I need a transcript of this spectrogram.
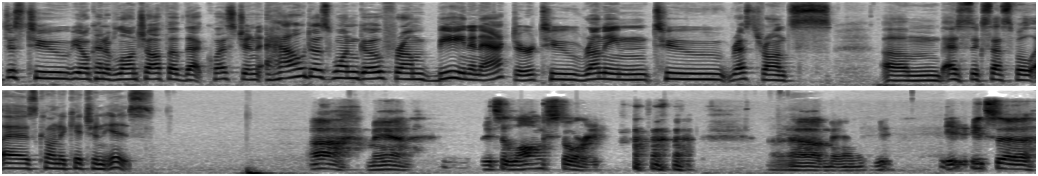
just to you know, kind of launch off of that question, how does one go from being an actor to running two restaurants um, as successful as Kona Kitchen is? Ah, man, it's a long story. oh man, it, it, it's uh,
